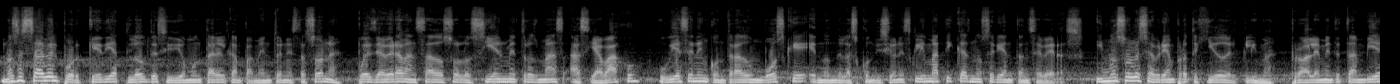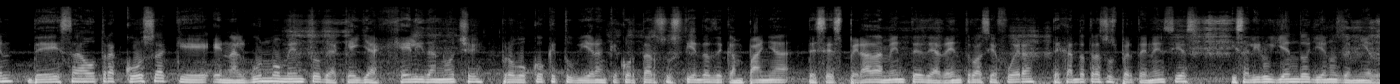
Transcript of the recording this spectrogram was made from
No se sabe el por qué Diatlov decidió montar el campamento en esta zona, pues de haber avanzado solo 100 metros más hacia abajo, hubiesen encontrado un bosque en donde las condiciones climáticas no serían tan severas. Y no solo se habrían protegido del clima, probablemente también de esa otra cosa que en algún momento de aquella gélida noche provocó que tuvieran que cortar sus tiendas de campaña desesperadamente de adentro hacia afuera, dejando atrás sus pertenencias y salir huyendo llenos de miedo.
